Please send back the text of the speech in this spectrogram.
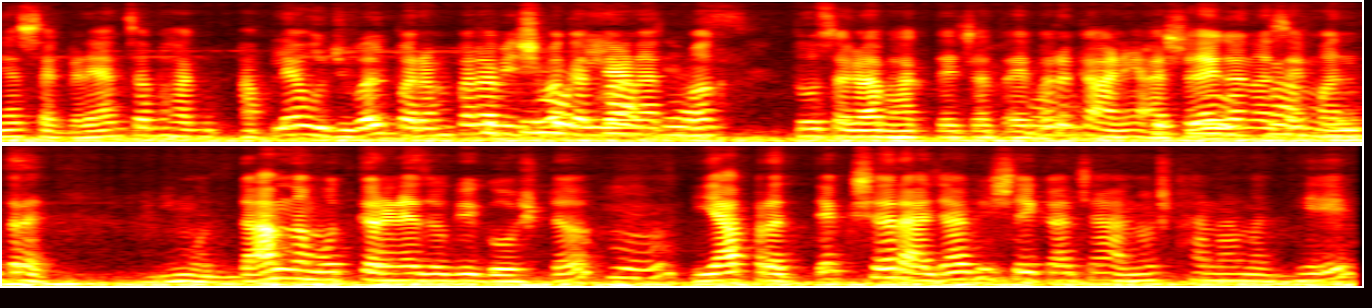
या सगळ्यांचा भाग आपल्या उज्ज्वल परंपरा किती विश्व मोठा कल्याणात्मक अभ्यास. तो सगळा भाग त्याच्यात आहे बरं का आणि आशयगण असे. मंत्र आहेत आणि मुद्दाम नमूद करण्याजोगी गोष्ट. या प्रत्यक्ष राजाभिषेकाच्या अनुष्ठानामध्ये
